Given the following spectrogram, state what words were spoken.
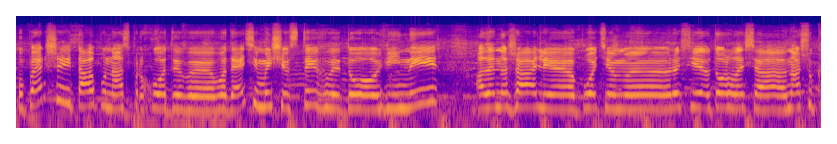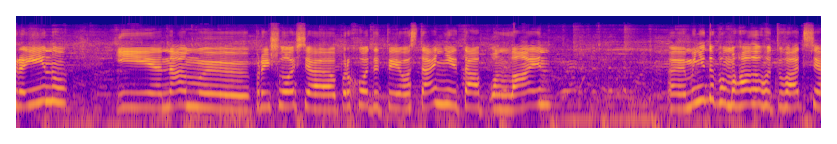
У перший етап у нас проходив е, в Одесі. Ми ще встигли до війни, але на жаль, е, потім е, Росія вторглася в нашу країну, і нам прийшлося проходити останній етап онлайн. Мені допомагала готуватися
